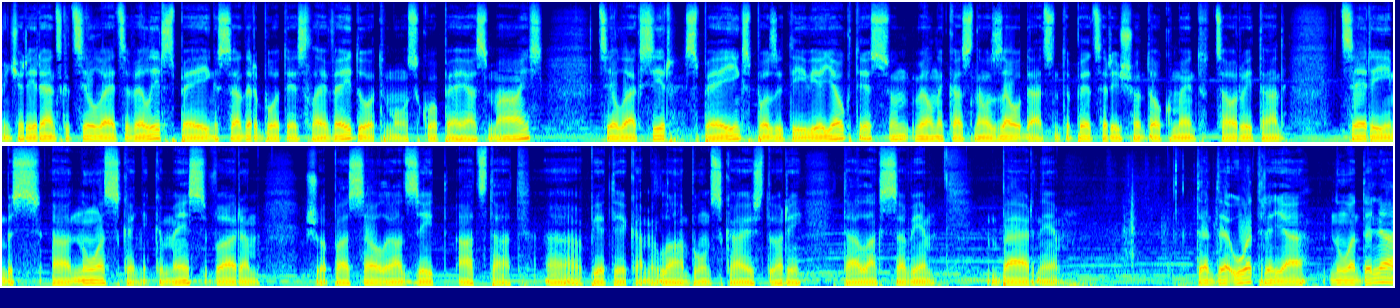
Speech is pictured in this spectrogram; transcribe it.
viņš arī redz, ka cilvēce vēl ir spējīga sadarboties, lai veidotu mūsu kopējās mājas, cilvēks ir spējīgs pozitīvi iejaukties, un vēl nekas nav zaudēts. Tāpēc arī šo dokumentu caurvīja tāda cerības a, noskaņa, ka mēs varam šo pasauli atzīt, atstāt a, pietiekami labu un skaistu arī tālāk saviem bērniem. Tad a, otrajā nodaļā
